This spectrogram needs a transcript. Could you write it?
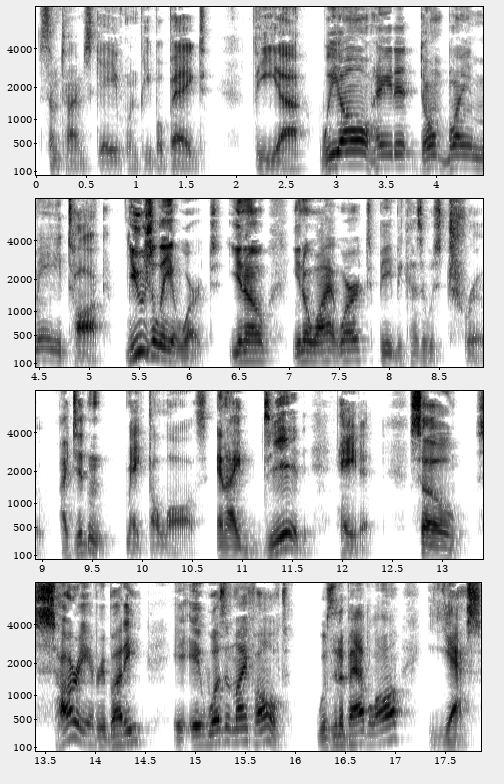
sometimes gave when people begged. The, uh, we all hate it, don't blame me talk. Usually it worked. You know, you know why it worked? Be because it was true. I didn't make the laws and I did hate it. So sorry, everybody. It, it wasn't my fault. Was it a bad law? Yes.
